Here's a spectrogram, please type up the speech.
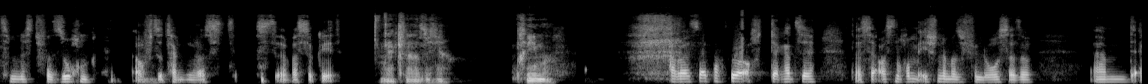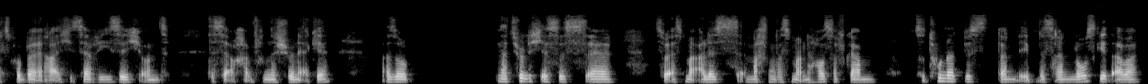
Zumindest versuchen aufzutanken, was, was so geht. Ja klar, sicher. Prima. Aber es ist einfach so, auch der ganze, da ist ja außenrum eh schon immer so viel los. Also ähm, der Expo-Bereich ist ja riesig und das ist ja auch einfach eine schöne Ecke. Also natürlich ist es äh, so erstmal alles machen, was man an Hausaufgaben zu tun hat, bis dann eben das Rennen losgeht. Aber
